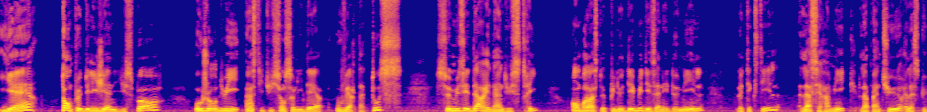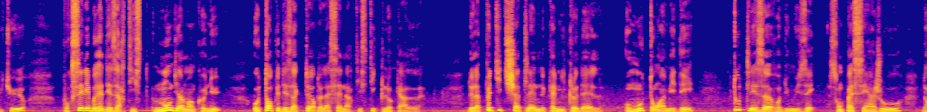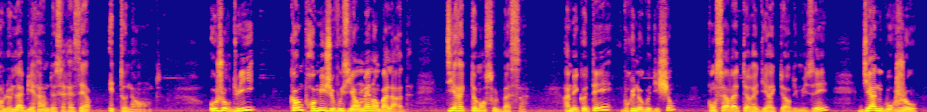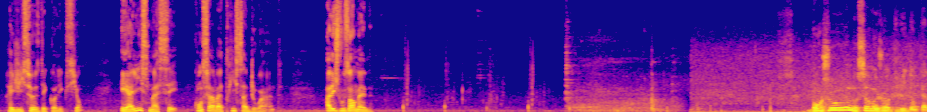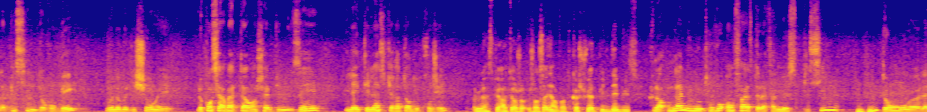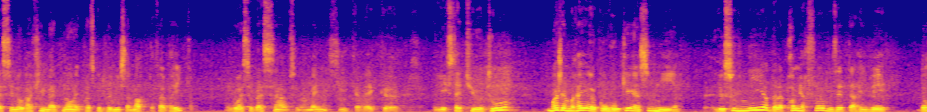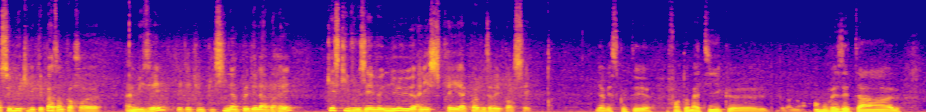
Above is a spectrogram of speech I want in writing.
Hier, temple de l'hygiène et du sport, aujourd'hui institution solidaire ouverte à tous, ce musée d'art et d'industrie embrasse depuis le début des années 2000 le textile, la céramique, la peinture et la sculpture pour célébrer des artistes mondialement connus autant que des acteurs de la scène artistique locale. De la petite châtelaine de Camille Claudel au mouton Amédée, toutes les œuvres du musée sont passées un jour dans le labyrinthe de ces réserves étonnantes. Aujourd'hui, comme promis, je vous y emmène en balade, directement sous le bassin. À mes côtés, Bruno Godichon, conservateur et directeur du musée, Diane Gourgeot, régisseuse des collections, et Alice Massé, conservatrice adjointe. Allez, je vous emmène. Bonjour, nous sommes aujourd'hui donc à la piscine de Roubaix. Bruno Godichon est le conservateur en chef du musée. Il a été l'inspirateur du projet. L'inspirateur, j'en sais rien. En tout cas, je suis là depuis le début. Alors là, nous nous trouvons en face de la fameuse piscine, Mhm. dont euh, la scénographie maintenant est presque devenue sa marque de fabrique. On voit ce bassin absolument magnifique avec euh, les statues autour. Moi, j'aimerais euh, convoquer un souvenir. Le souvenir de la première fois que vous êtes arrivé dans ce lieu qui n'était pas encore un musée, qui était une piscine un peu délabrée. Qu'est-ce qui vous est venu à l'esprit? À quoi vous avez pensé? Il y avait ce côté fantomatique, euh, en mauvais état.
